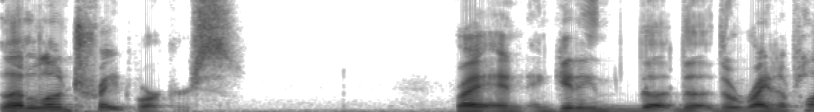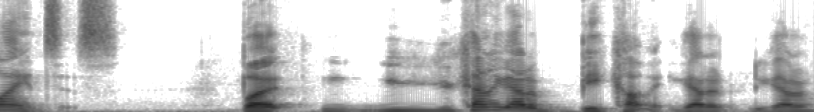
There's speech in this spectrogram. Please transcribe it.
let alone trade workers, right? And, and getting the, the the right appliances. But you, you kind of got to become it. You got to you got to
